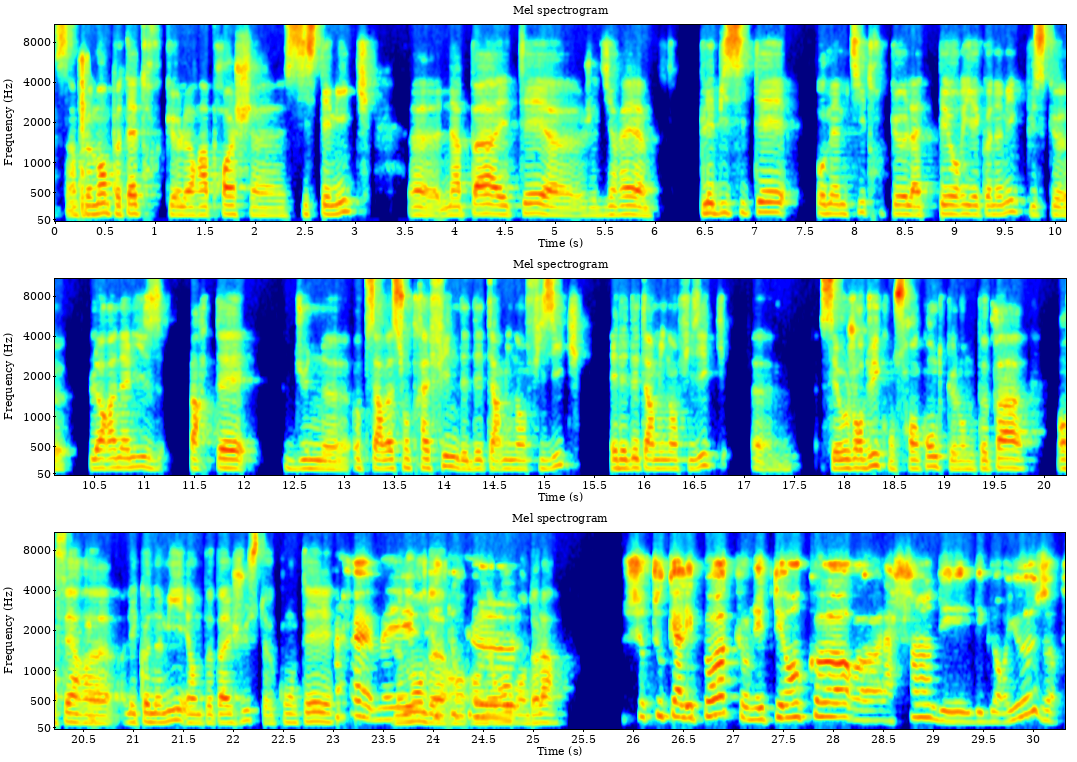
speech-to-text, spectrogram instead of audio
Simplement, peut-être que leur approche systémique n'a pas été, je dirais plébiscité au même titre que la théorie économique, puisque leur analyse partait d'une observation très fine des déterminants physiques. Et les déterminants physiques, euh, c'est aujourd'hui qu'on se rend compte que l'on ne peut pas en faire euh, l'économie et on ne peut pas juste compter le monde en, euros ou en dollars. Surtout qu'à l'époque, on était encore à la fin des, des Glorieuses.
